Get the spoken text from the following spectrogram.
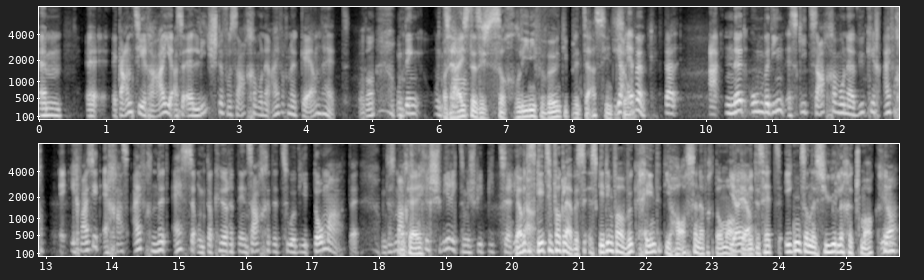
ähm, äh, eine ganze Reihe, also eine Liste von Sachen, die er einfach nicht gern hat. Oder? Und dann, und Was heisst das? Ist so eine kleine verwöhnte Prinzessin? ja, Sohn? eben. Da, äh, nicht unbedingt. Es gibt Sachen, wo er wirklich einfach ich weiß nicht, er kann es einfach nicht essen und da gehören dann Sachen dazu wie Tomaten und das macht es okay. wirklich schwierig, zum Beispiel Pizzeria. Ja, aber das gibt es im Fall, glaube ich. Es, es gibt im Fall wirklich Kinder, die hassen einfach Tomaten, ja, ja. weil das hat irgendeinen so säuerlichen Geschmack, ja. ja.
